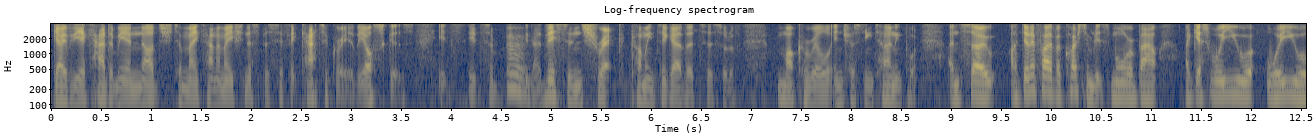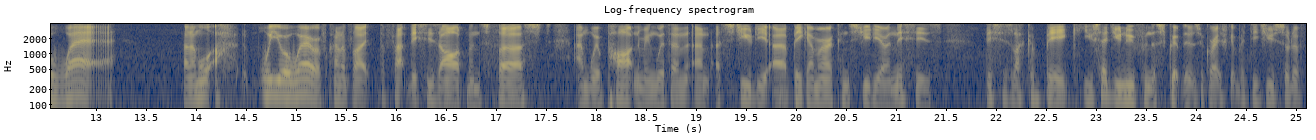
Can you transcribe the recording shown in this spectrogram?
gave the academy a nudge to make animation a specific category at the Oscars it's it's a mm. you know this and Shrek coming together to sort of mark a real interesting turning point. point and so I don't know if I have a question but it's more about I guess were you were you aware and I'm all, were you aware of kind of like the fact this is Aardman's first and we're partnering with an, an, a studio a big American studio and this is this is like a big. You said you knew from the script that it was a great script, but did you sort of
